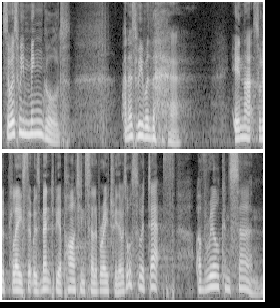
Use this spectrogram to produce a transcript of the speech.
So, as we mingled and as we were there, in that sort of place that was meant to be a party and celebratory, there was also a depth of real concern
